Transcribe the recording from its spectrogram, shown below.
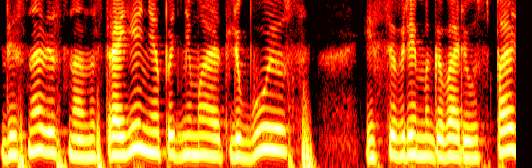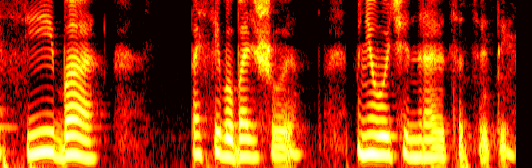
Весна, весна. Настроение поднимает, любуюсь. И все время говорю спасибо. Спасибо большое. Мне очень нравятся цветы.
